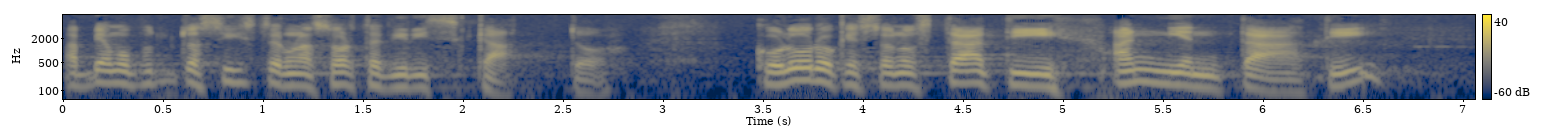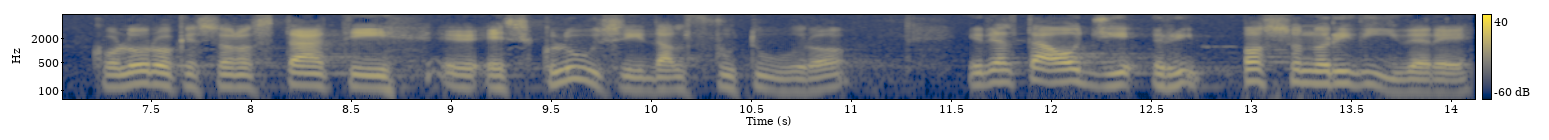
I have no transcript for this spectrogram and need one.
abbiamo potuto assistere a una sorta di riscatto. Coloro che sono stati annientati, coloro che sono stati eh, esclusi dal futuro, in realtà oggi ri- possono rivivere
